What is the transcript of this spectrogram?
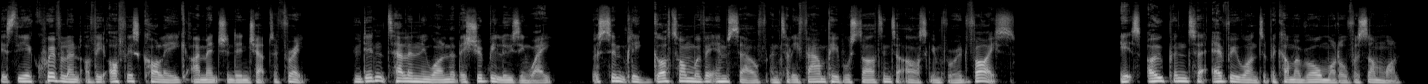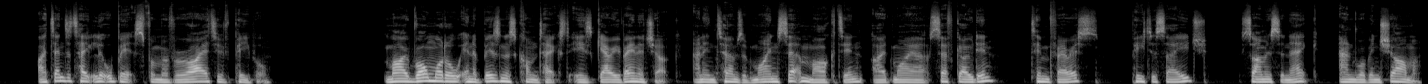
It's the equivalent of the office colleague I mentioned in chapter 3, who didn't tell anyone that they should be losing weight, but simply got on with it himself until he found people starting to ask him for advice. It's open to everyone to become a role model for someone. I tend to take little bits from a variety of people my role model in a business context is Gary Vaynerchuk, and in terms of mindset and marketing, I admire Seth Godin, Tim Ferriss, Peter Sage, Simon Sinek, and Robin Sharma.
